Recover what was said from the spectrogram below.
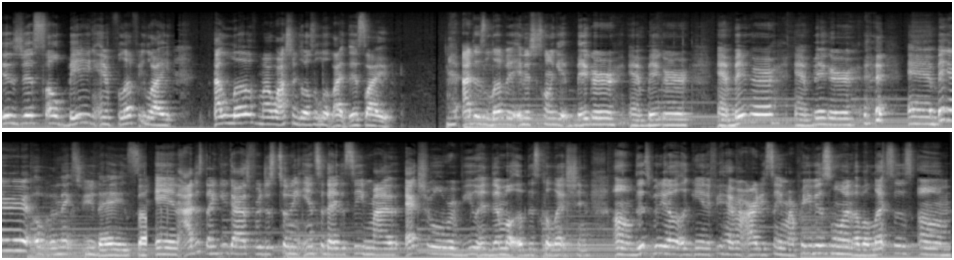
is just so big and fluffy. Like I love my wash and goes to look like this. Like, I just love it. And it's just going to get bigger and bigger and bigger and bigger and bigger over the next few days. So, and I just thank you guys for just tuning in today to see my actual review and demo of this collection. Um, this video, again, if you haven't already seen my previous one of Alexa's um,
